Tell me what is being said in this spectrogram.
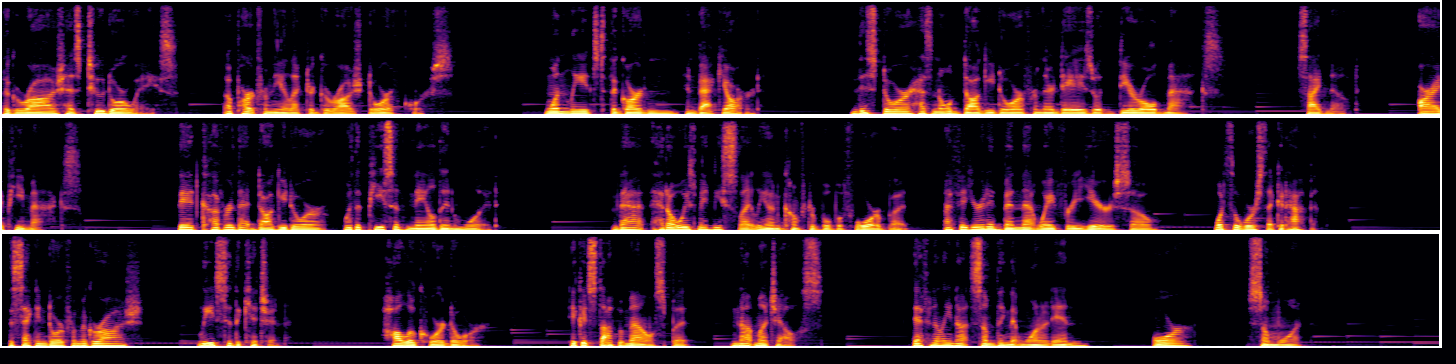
The garage has two doorways, apart from the electric garage door, of course. One leads to the garden and backyard. This door has an old doggy door from their days with dear old Max. Side note RIP Max. They had covered that doggy door with a piece of nailed in wood. That had always made me slightly uncomfortable before, but I figure it had been that way for years, so what's the worst that could happen? The second door from the garage leads to the kitchen. Hollow core door. It could stop a mouse, but not much else. Definitely not something that wanted in, or someone.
